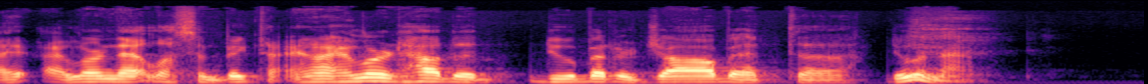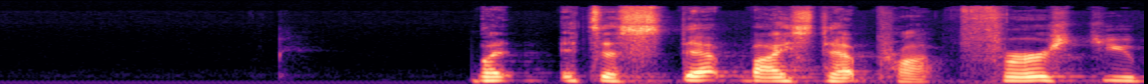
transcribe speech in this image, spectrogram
I, I, learned that lesson big time, and I learned how to do a better job at uh, doing that. But it's a step by step process. First, you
